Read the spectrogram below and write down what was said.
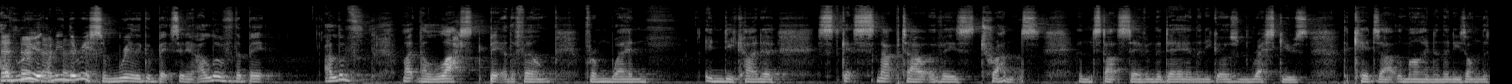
Really, I mean, there is some really good bits in it. I love the bit. I love like the last bit of the film from when Indy kind of gets snapped out of his trance and starts saving the day, and then he goes and rescues the kids out of the mine, and then he's on the,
